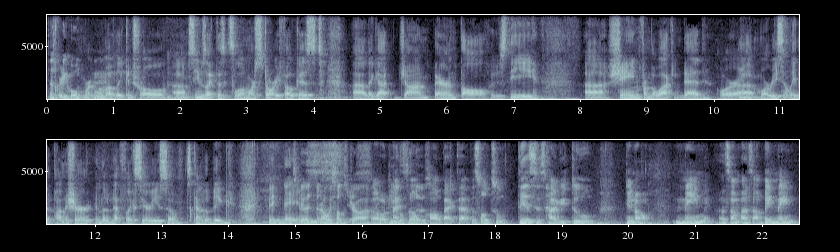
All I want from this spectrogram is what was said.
That's pretty cool. re- remotely control. Um, seems like this it's a little more story focused. Uh, they got Jon Bernthal, who's the uh, Shane from The Walking Dead, or uh, more recently the Punisher in the Netflix series. So it's kind of a big, big name. Good. And it always helps draw So a people nice for little those. callback to episode two. This is how you do, you know, name some a big name.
